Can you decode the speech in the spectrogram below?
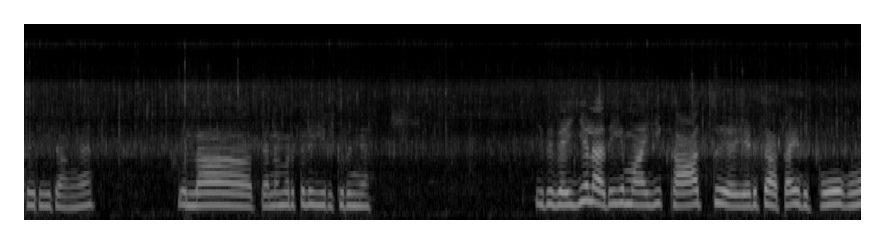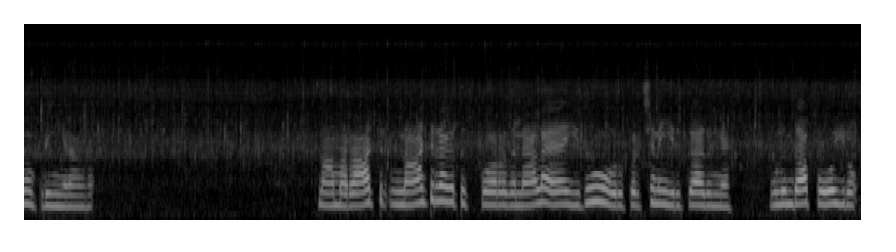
தெரியுதாங்க. எல்லா தென்னை மரத்துலேயும் இருக்குதுங்க. இது வெயில் அதிகமாகி காற்று எடுத்தா தான் இது போகும் அப்படிங்கிறாங்க. நாம் ராட்டு நாட்டு ரகத்துக்கு போகிறதுனால இதுவும் ஒரு பிரச்சனை இருக்காதுங்க. உளுந்தா போயிடும்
